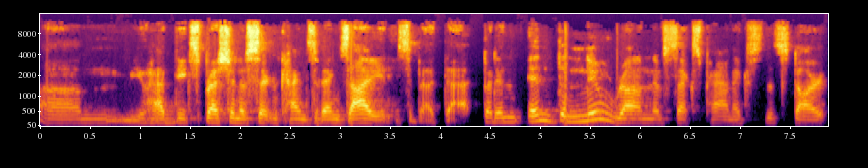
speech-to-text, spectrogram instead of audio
Um, you had the expression of certain kinds of anxieties about that. But in, in the new run of sex panics that start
